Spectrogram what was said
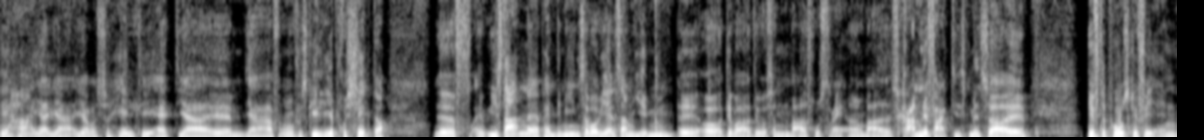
det har jeg. Jeg, jeg var så heldig, at jeg, øh, jeg har haft nogle forskellige projekter. Øh, øh, I starten af pandemien, så var vi alle sammen hjemme, øh, og det var, det var sådan meget frustrerende og meget skræmmende faktisk. Men så øh, efter påskeferien,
